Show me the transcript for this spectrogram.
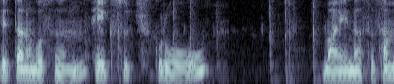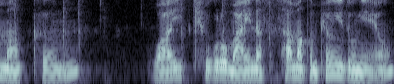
됐다는 것은 x축으로 마이너스 3만큼 y축으로 마이너스 4만큼 평이동이에요.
